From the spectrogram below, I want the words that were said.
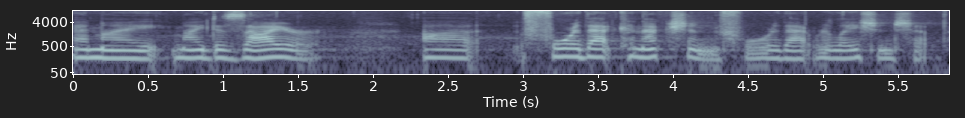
and my, my desire uh, for that connection, for that relationship.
